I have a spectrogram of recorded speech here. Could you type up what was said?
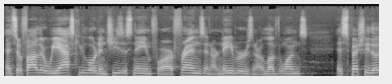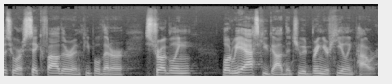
And so, Father, we ask you, Lord, in Jesus' name, for our friends and our neighbors and our loved ones, especially those who are sick, Father, and people that are struggling. Lord, we ask you, God, that you would bring your healing power.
